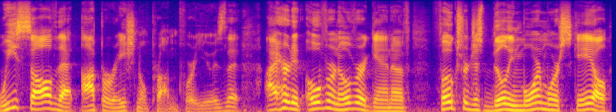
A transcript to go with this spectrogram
we solve that operational problem for you. Is that I heard it over and over again of folks were just building more and more scale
